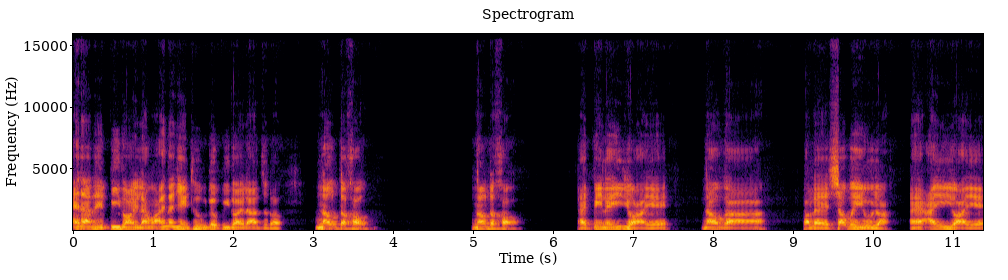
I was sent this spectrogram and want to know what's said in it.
အဲ့ဒါတွေပြီးသွားပြီလားမအဲ့နှစ်ကြိမ်ထုတ်ပြီးတော့ပြီးသွားပြီလားဆိုတော့နောက်တစ်ခေါက်နောက်တစ်ခေါက်အဲ့ပင်လေကြီးရွာရဲ့နောက်က ဘာလဲရှောက်ပင်ရိုးရွာအဲအဲ့ဒီရွာရဲ့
